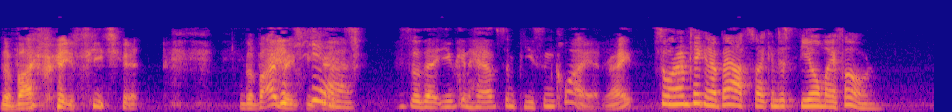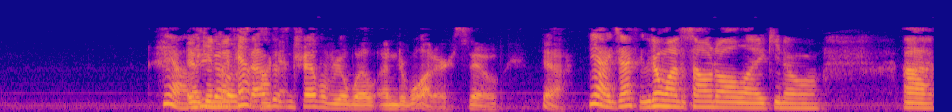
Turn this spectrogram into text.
the vibrate feature. The vibrate feature. Yeah. So that you can have some peace and quiet, right? So when I'm taking a bath, so I can just feel my phone. Yeah, As like you in know, sound pocket. doesn't travel real well underwater. So, yeah. Yeah, exactly. We don't want it to sound all like, you know, uh,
